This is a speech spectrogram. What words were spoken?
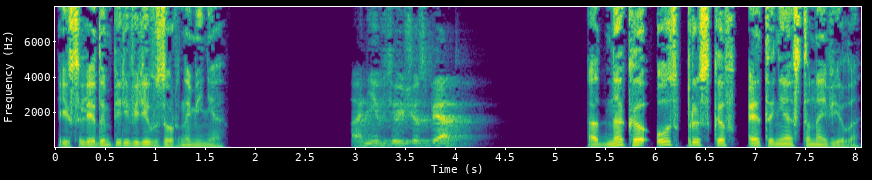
и следом перевели взор на меня. «Они все еще спят. Однако отпрысков это не остановило.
